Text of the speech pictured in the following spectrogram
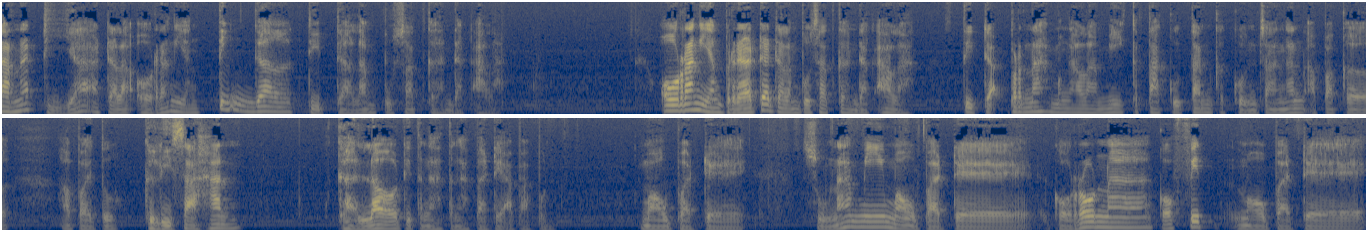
karena dia adalah orang yang tinggal di dalam pusat kehendak Allah. Orang yang berada dalam pusat kehendak Allah tidak pernah mengalami ketakutan, kegoncangan, apa ke apa itu gelisahan, galau di tengah-tengah badai apa pun. Mau badai tsunami, mau badai corona, covid, mau badai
